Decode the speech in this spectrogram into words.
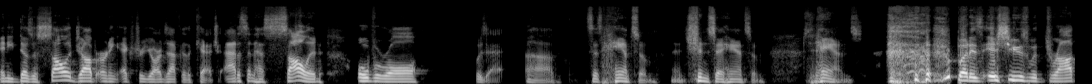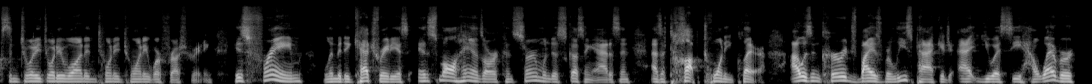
and he does a solid job earning extra yards after the catch. Addison has solid overall, was that? Uh, it says handsome. It shouldn't say handsome. Hands. but his issues with drops in 2021 and 2020 were frustrating. His frame, limited catch radius, and small hands are a concern when discussing Addison as a top 20 player. I was encouraged by his release package at USC. However,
